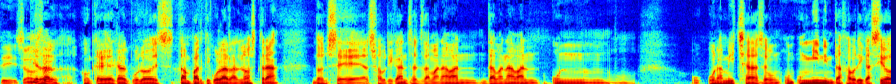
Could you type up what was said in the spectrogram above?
Sí, això que sé. era, com que el color és tan particular al nostre, doncs eh, els fabricants ens demanaven, demanaven un, una mitja, un, un, mínim de fabricació,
